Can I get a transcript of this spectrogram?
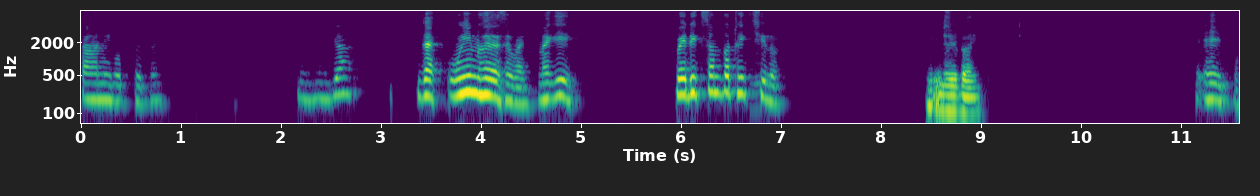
টানানি করতেছে যাক উইন হয়েছে ভাই নাকি প্রেডিকশন তো ঠিক ছিল জি ভাই এই তো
